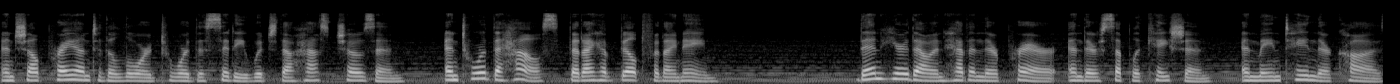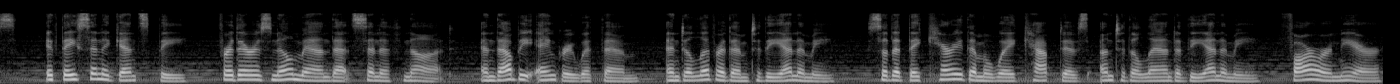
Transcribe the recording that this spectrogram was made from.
and shall pray unto the Lord toward the city which thou hast chosen, and toward the house that I have built for thy name. Then hear thou in heaven their prayer and their supplication, and maintain their cause, if they sin against thee, for there is no man that sinneth not, and thou be angry with them, and deliver them to the enemy, so that they carry them away captives unto the land of the enemy, far or near,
